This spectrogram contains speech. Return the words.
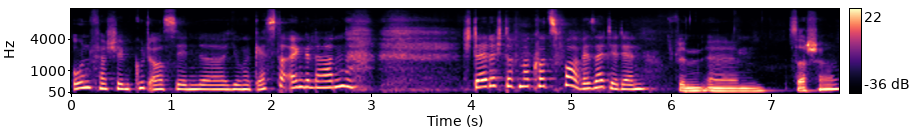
unverschämt gut aussehende junge Gäste eingeladen. Stellt euch doch mal kurz vor, wer seid ihr denn? Ich bin ähm, Sascha,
